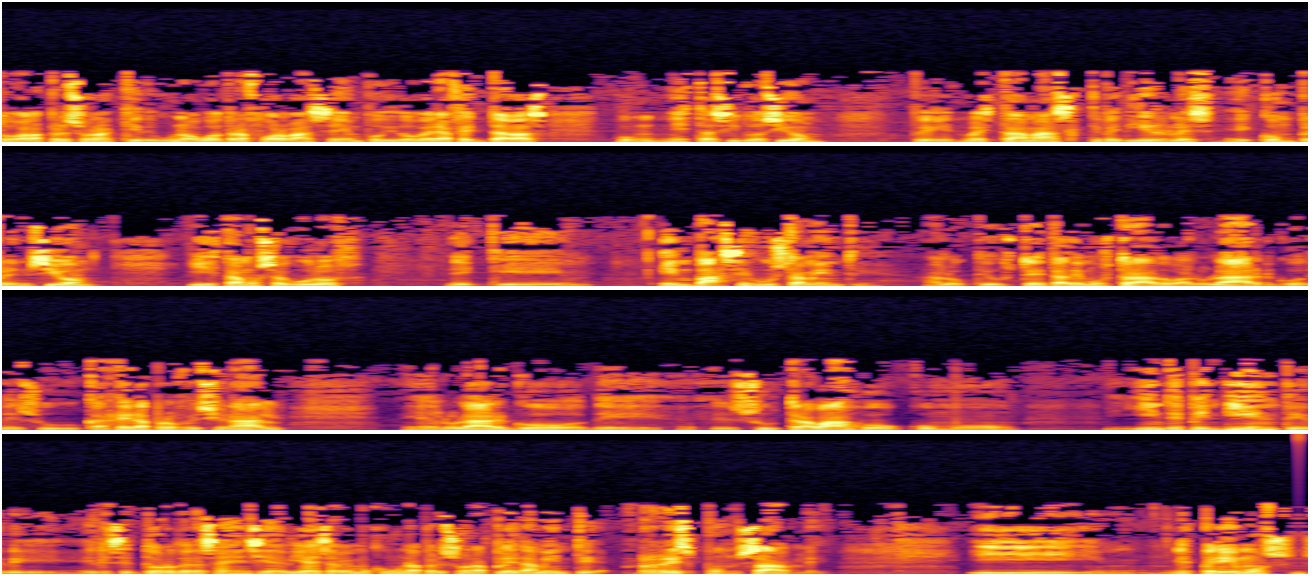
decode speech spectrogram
todas las personas que de una u otra forma se han podido ver afectadas con esta situación, pues no está más que pedirles eh, comprensión y estamos seguros de que en base justamente a lo que usted ha demostrado a lo largo de su carrera profesional, eh, a lo largo de su trabajo como independiente del sector de las agencias de viajes, sabemos que es una persona plenamente responsable y esperemos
